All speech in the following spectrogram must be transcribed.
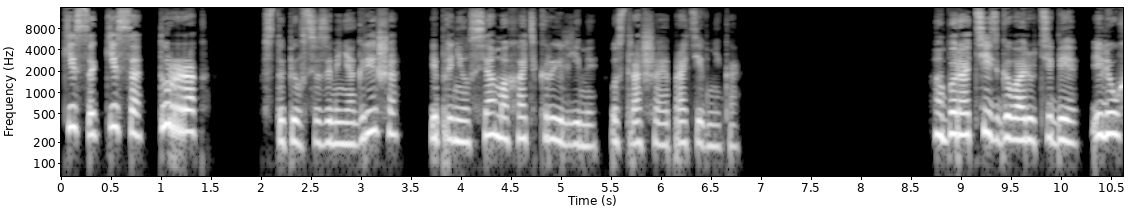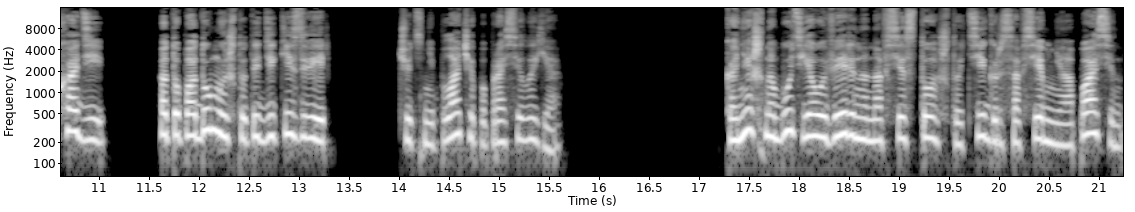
«Киса, киса, дурак!» — вступился за меня Гриша и принялся махать крыльями, устрашая противника. «Оборотись, говорю тебе, или уходи, а то подумаю, что ты дикий зверь», чуть не плача попросила я. Конечно, будь я уверена на все сто, что тигр совсем не опасен,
